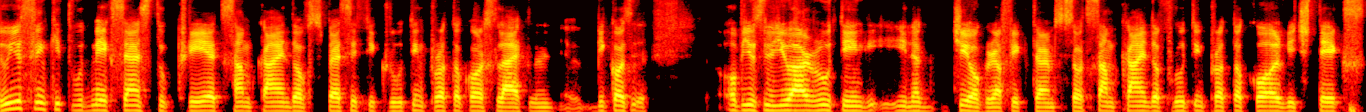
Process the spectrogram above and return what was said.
do you think it would make sense to create some kind of specific routing protocols like uh, because uh, obviously you are routing in a geographic terms. So some kind of routing protocol which takes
